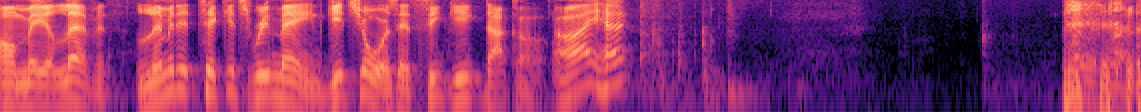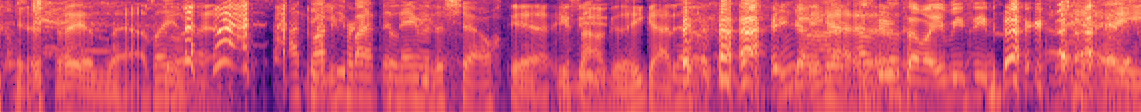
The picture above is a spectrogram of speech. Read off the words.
on May 11th. Limited tickets remain. Get yours at SeatGeek.com. All right, heck. Play it loud. Play it loud. I Brought think to you you forgot the name of the show. Yeah, it's He all good. He got it. he got I was it. gonna talking about NBC Nuggets. Hey.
